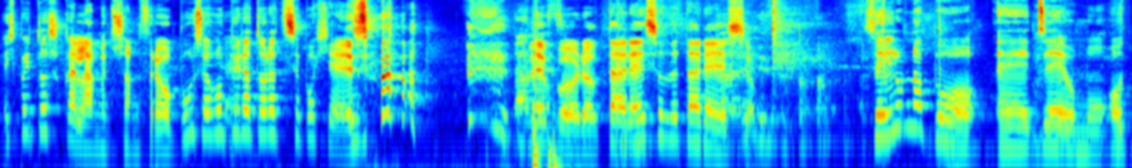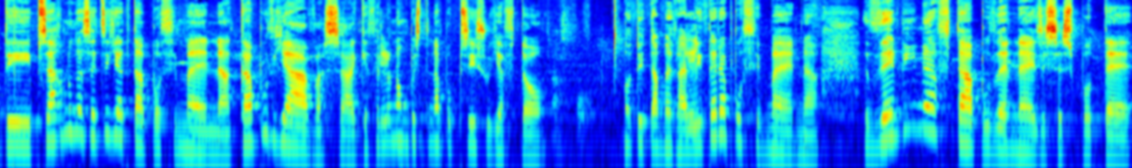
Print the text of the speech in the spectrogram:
Έχει πάει τόσο καλά με τους ανθρώπους, εγώ πήρα τώρα τις εποχές. δεν μπορώ. Τα αρέσω, δεν τα αρέσω. Θέλω να πω, ε, Τζέο μου, ότι ψάχνοντας έτσι για τα αποθυμένα, κάπου διάβασα και θέλω να μου πεις την άποψή σου γι' αυτό, Ας πω. ότι τα μεγαλύτερα αποθυμένα δεν είναι αυτά που δεν έζησες ποτέ,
